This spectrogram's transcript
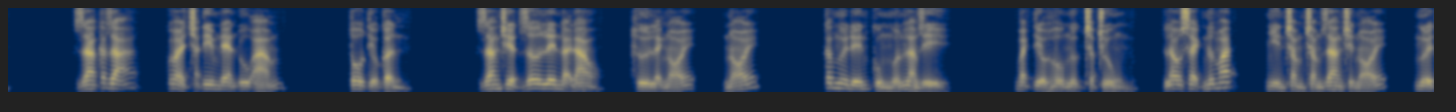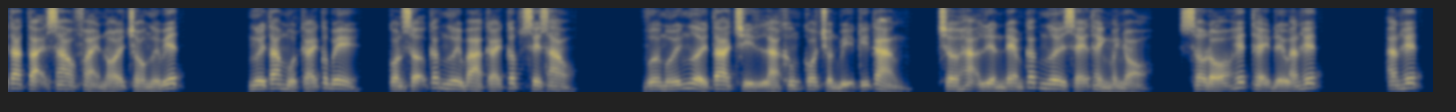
Ra cắt giã có phải trái tim đen u ám. Tô tiểu cần giang triệt giơ lên đại đao, hừ lệnh nói nói các ngươi đến cùng muốn làm gì? Bạch tiểu hồ ngực chập trùng, lau sạch nước mắt, nhìn chằm chằm giang triệt nói, người ta tại sao phải nói cho ngươi biết? Người ta một cái cấp b, còn sợ các ngươi ba cái cấp c sao? Vừa mới người ta chỉ là không có chuẩn bị kỹ càng, chờ hạ liền đem các ngươi xé thành mảnh nhỏ, sau đó hết thể đều ăn hết. Ăn hết.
